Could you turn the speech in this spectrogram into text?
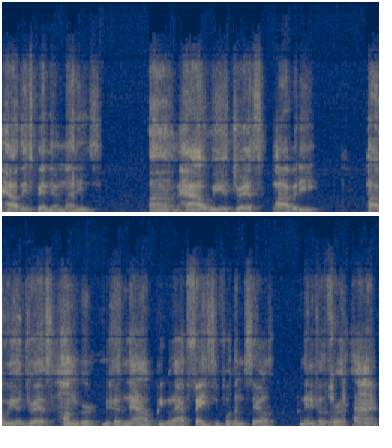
how they spend their monies, um, how we address poverty, how we address hunger, because now people have faced it for themselves, many for the first time.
